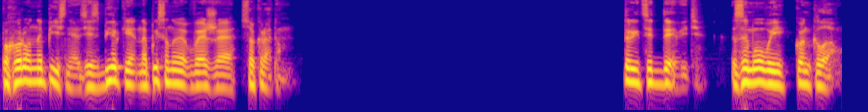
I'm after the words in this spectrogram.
Похоронна пісня зі збірки, написаної В.Ж. Сократом. 39. Зимовий конклав.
